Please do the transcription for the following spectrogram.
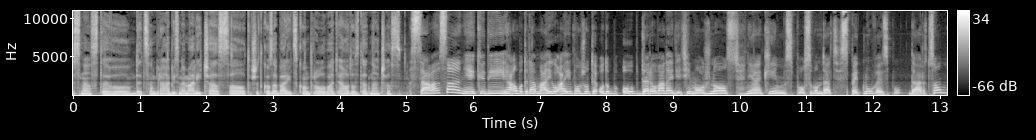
16. decembra, aby sme mali čas eh, to všetko zabaliť, skontrolovať a odozdať na čas. Stáva sa niekedy, alebo teda majú aj možno tie obdarované deti možnosť nejakým spôsobom dať spätnú väzbu darcom?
